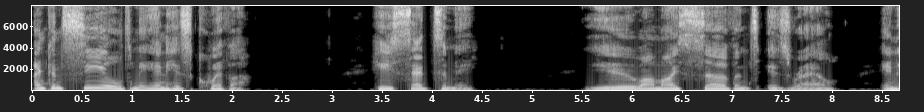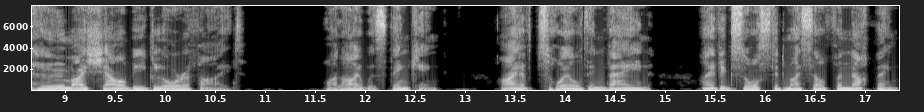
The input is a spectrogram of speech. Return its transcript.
and concealed me in his quiver. He said to me, You are my servant Israel, in whom I shall be glorified. While I was thinking, I have toiled in vain, I have exhausted myself for nothing.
